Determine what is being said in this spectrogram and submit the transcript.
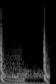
you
